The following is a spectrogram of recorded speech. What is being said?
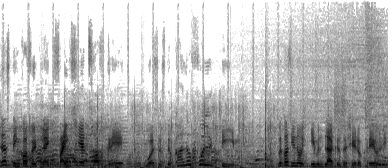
Just think of it like five shades of grey versus the colorful team. Because you know, even black is a shade of grey only.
